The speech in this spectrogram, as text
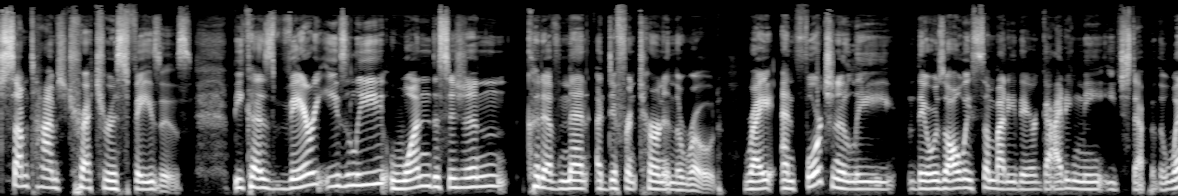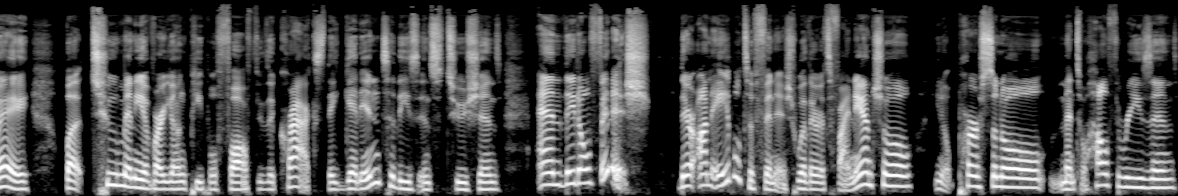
sometimes treacherous phases because very easily one decision could have meant a different turn in the road, right? And fortunately, there was always somebody there guiding me each step of the way. But too many of our young people fall through the cracks. They get into these institutions and they don't finish. They're unable to finish, whether it's financial, you know, personal, mental health reasons.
